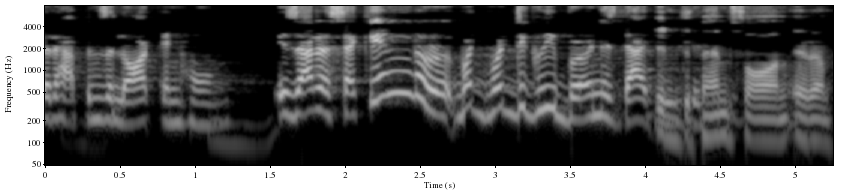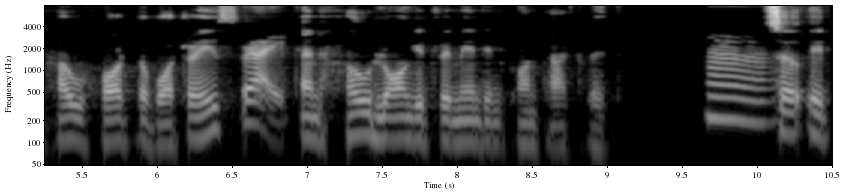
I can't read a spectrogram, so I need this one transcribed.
that happens a lot in home. Is that a second or what, what degree burn is that? Mm-hmm. It usually? depends on Aram, how hot the water is Right. and how long it remained in contact with. Hmm. So it,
